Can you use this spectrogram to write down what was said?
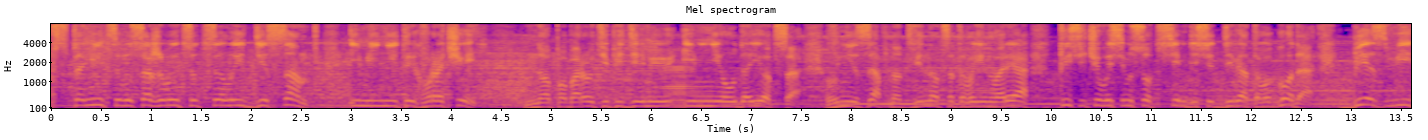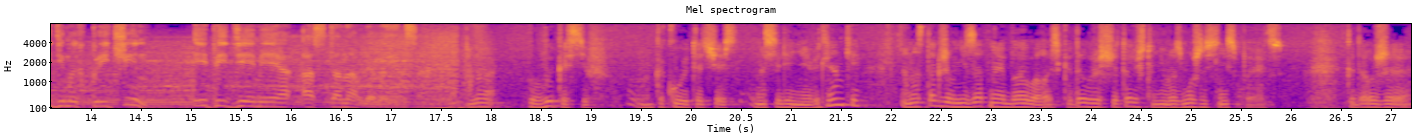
В станице высаживается целый десант именитых врачей. Но побороть эпидемию им не удается. Внезапно 12 января 1879 года без видимых причин эпидемия останавливается. Она, выкосив какую-то часть населения Ветлянки, она также внезапно оборвалась, когда уже считали, что невозможно с ней справиться. Когда уже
